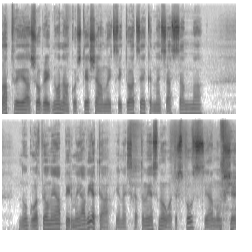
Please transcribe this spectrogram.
Latvijā šobrīd nonākuši tiešām līdz situācijai, kad mēs esam nu, godpilnajā pirmajā vietā. Ja mēs skatāmies no otras puses, jā, mums šie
